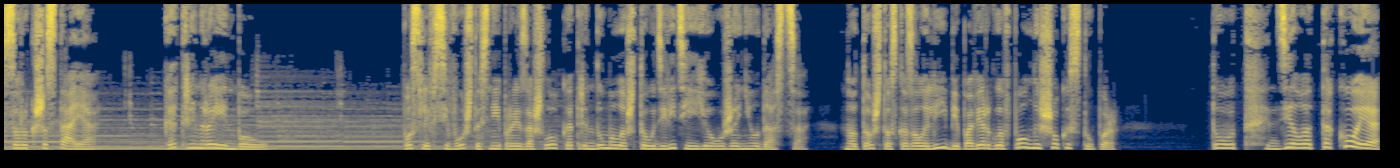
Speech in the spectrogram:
46. Кэтрин Рейнбоу. После всего, что с ней произошло, Кэтрин думала, что удивить ее уже не удастся. Но то, что сказала Либи, повергло в полный шок и ступор. «Тут дело такое»,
